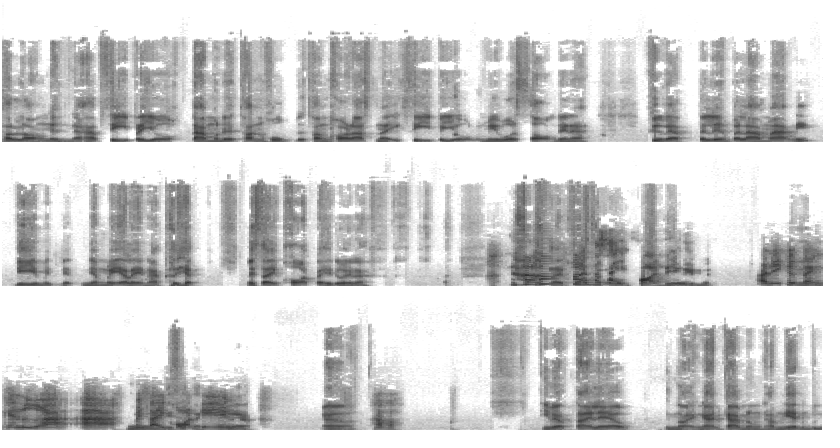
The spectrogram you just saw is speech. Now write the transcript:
ท่อนร้องหนึ่งนะครับสี่ประโยค ตามมาด้วยท่อน hook หรือท่อนคอรัสนะอีกสี่ประโยค แล้วมี verse สองด้วยนะ คือแบบเป็นเรื่องประหลาดมากนี่ดีไม่เนี่ยยังไม่อะไรนะเขาเรียกไม่ใส่คอร์ดไปด้วยนะไม่ใส่คอร์ดไม่ใส่คอร์ดด้วยอันนี้คือแต่งแค่เนื้อ อ่า ไม่ใส่คอร์ดเองอ่า นี่แบบตายแล้วอีกหน่อยงานการไม่ต้องทำเนี่ยมึง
